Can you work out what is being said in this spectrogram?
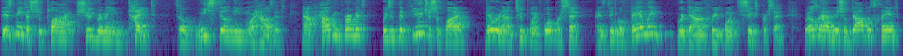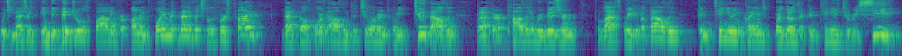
this means the supply should remain tight. So we still need more houses. Now, housing permits, which is the future supply, they were down 2.4%, and single family were down 3.6%. We also had initial jobless claims, which measures individuals filing for unemployment benefits for the first time. That fell 4,000 to 222,000, but after a positive revision from last week of 1,000, continuing claims or those that continue to receive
